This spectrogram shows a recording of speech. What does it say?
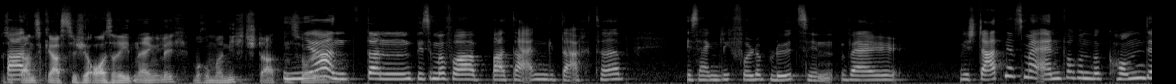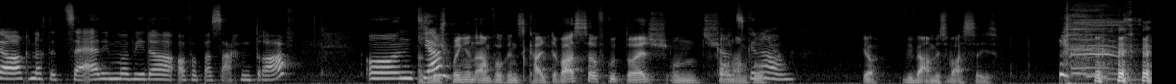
Also Bad- ganz klassische Ausreden eigentlich, warum man nicht starten soll. ja, und dann, bis ich mir vor ein paar Tagen gedacht habe, ist eigentlich voll der Blödsinn, weil wir starten jetzt mal einfach und man kommt ja auch nach der Zeit immer wieder auf ein paar Sachen drauf. Und Also ja, wir springen einfach ins kalte Wasser auf gut Deutsch und schauen einfach, genau. ja, wie warmes Wasser ist.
